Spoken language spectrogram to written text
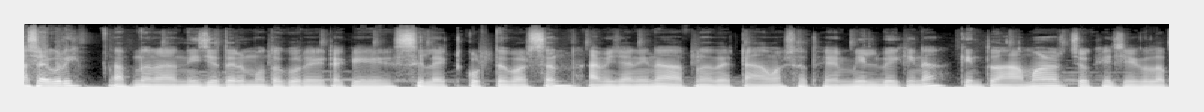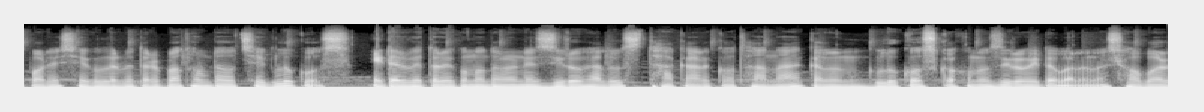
আশা করি আপনারা নিজেদের মতো করে এটাকে সিলেক্ট করতে পারছেন। আমি জানি না আপনাদেরটা আমার সাথে মিলবে কিনা, কিন্তু আমার চোখে যেগুলো পড়ে সেগুলোর ভেতরে প্রথমটা হচ্ছে গ্লুকোজ এটার ভেতরে কোনো ধরনের জিরো ভ্যালুস থাকার কথা না, কারণ গ্লুকোজ কখনো জিরো হইতে পারে না। সবার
